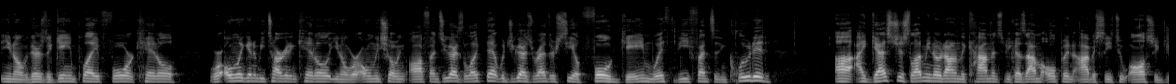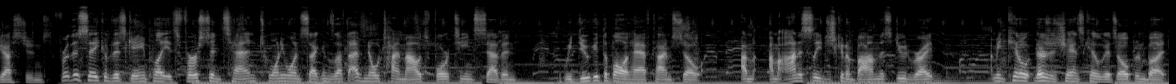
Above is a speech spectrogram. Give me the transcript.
you know, there's a gameplay for Kittle? We're only going to be targeting Kittle. You know, we're only showing offense. You guys like that? Would you guys rather see a full game with defense included? Uh, I guess just let me know down in the comments because I'm open, obviously, to all suggestions. For the sake of this gameplay, it's first and 10, 21 seconds left. I have no timeouts, 14-7. We do get the ball at halftime, so I'm, I'm honestly just going to bomb this dude, right? I mean, Kittle, there's a chance Kittle gets open, but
